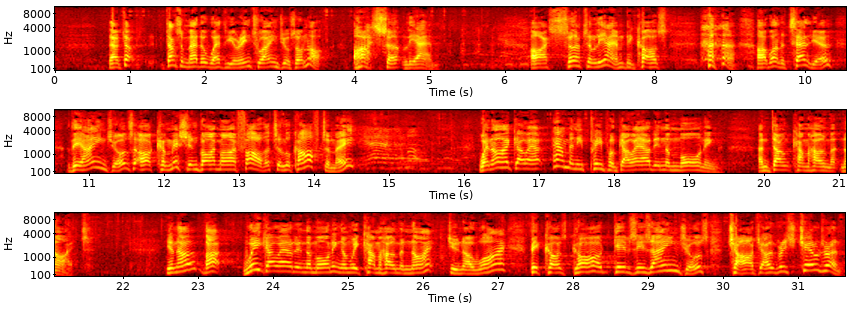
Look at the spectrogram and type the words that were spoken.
Now, it doesn't matter whether you're into angels or not. I certainly am. I certainly am because I want to tell you the angels are commissioned by my Father to look after me. When I go out, how many people go out in the morning and don't come home at night. you know, but we go out in the morning and we come home at night. Do you know why? Because God gives his angels charge over his children.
